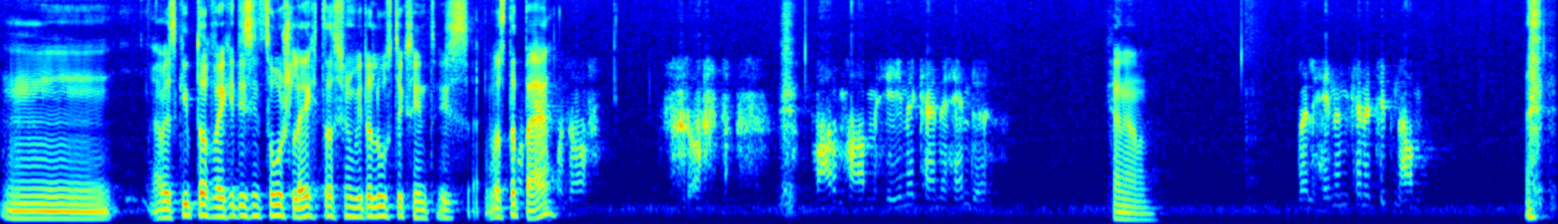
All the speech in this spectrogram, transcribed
Mm, aber es gibt auch welche, die sind so schlecht, dass sie schon wieder lustig sind. Ist was dabei? Auf. Pass auf. Warum haben Hähne keine Hände? Keine Ahnung. Weil Hennen keine Titten haben.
